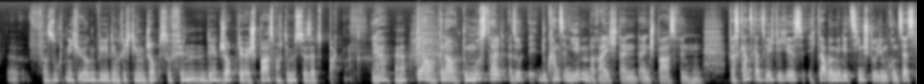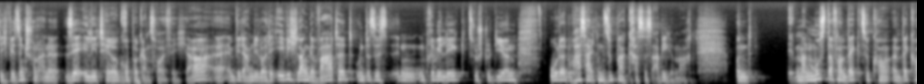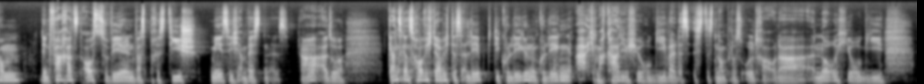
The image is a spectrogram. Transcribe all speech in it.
Äh, versucht nicht irgendwie den richtigen Job zu finden. Den Job, der euch Spaß macht, den müsst ihr selbst backen. Ja, ja, genau, genau. Du musst halt, also du kannst in jedem Bereich deinen, deinen Spaß finden. Was ganz, ganz wichtig ist, ich glaube, Medizinstudium grundsätzlich, wir sind schon eine sehr elitäre Gruppe ganz häufig. Ja? Äh, entweder haben die Leute ewig lang gewartet und es ist ein Privileg zu studieren, oder du hast halt ein super krasses Abi gemacht. Und man muss davon äh, wegkommen, den Facharzt auszuwählen, was prestigemäßig am besten ist. Ja, also ganz, ganz häufig habe ich das erlebt, die Kolleginnen und Kollegen, ah, ich mache Kardiochirurgie, weil das ist das Nonplusultra oder Neurochirurgie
